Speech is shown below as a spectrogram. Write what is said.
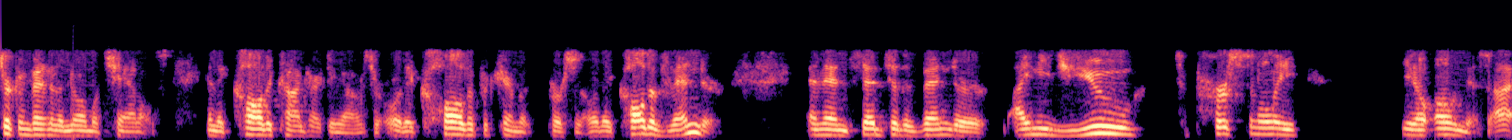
circumvented the normal channels and they called a contracting officer or they called a procurement person or they called a vendor and then said to the vendor, I need you to personally, you know, own this. I,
